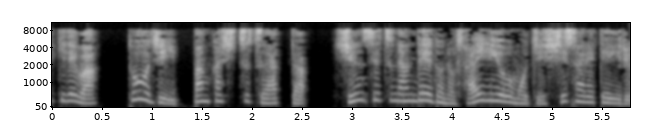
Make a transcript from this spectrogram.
壁では、当時一般化しつつあった、春節難程度の再利用も実施されている。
